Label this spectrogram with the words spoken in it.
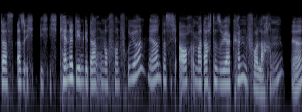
dass, also ich, ich, ich kenne den Gedanken noch von früher, ja, dass ich auch immer dachte, so ja, können vor Lachen. Ja.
